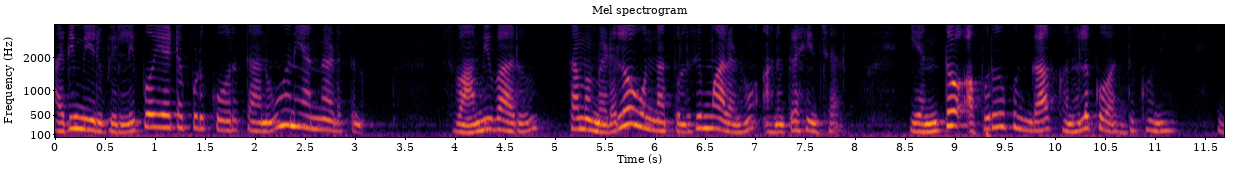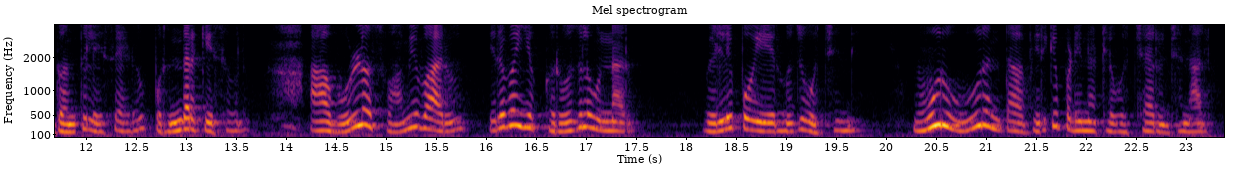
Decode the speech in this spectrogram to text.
అది మీరు వెళ్ళిపోయేటప్పుడు కోరుతాను అని అన్నాడు అతను స్వామివారు తమ మెడలో ఉన్న తులసిమాలను అనుగ్రహించారు. ఎంతో అపురూపంగా కనులకు అద్దుకొని గంతులేశాడు పురందరకేశవులు ఆ ఊళ్ళో స్వామివారు ఇరవై ఒక్క రోజులు ఉన్నారు. వెళ్ళిపోయే రోజు వచ్చింది. ఊరు ఊరంతా విరిగిపడినట్లు వచ్చారు జనాలు.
